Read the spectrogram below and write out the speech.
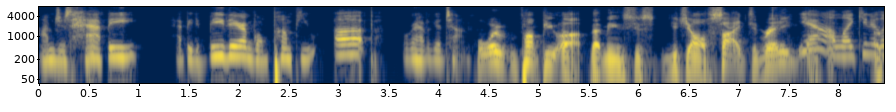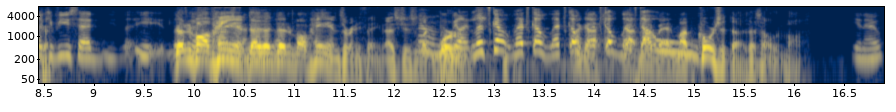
I'm just happy, happy to be there. I'm going to pump you up. We're going to have a good time. Well, what pump you up? That means just get you all psyched and ready. Yeah, like you know, like if you said, let's Doesn't involve hands. That, that doesn't involve hands or anything. That's just No, like words. be like, let's go, let's go, let's go, let's go, let's go. My bad. My, of course it does. That's all it involves. You know,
